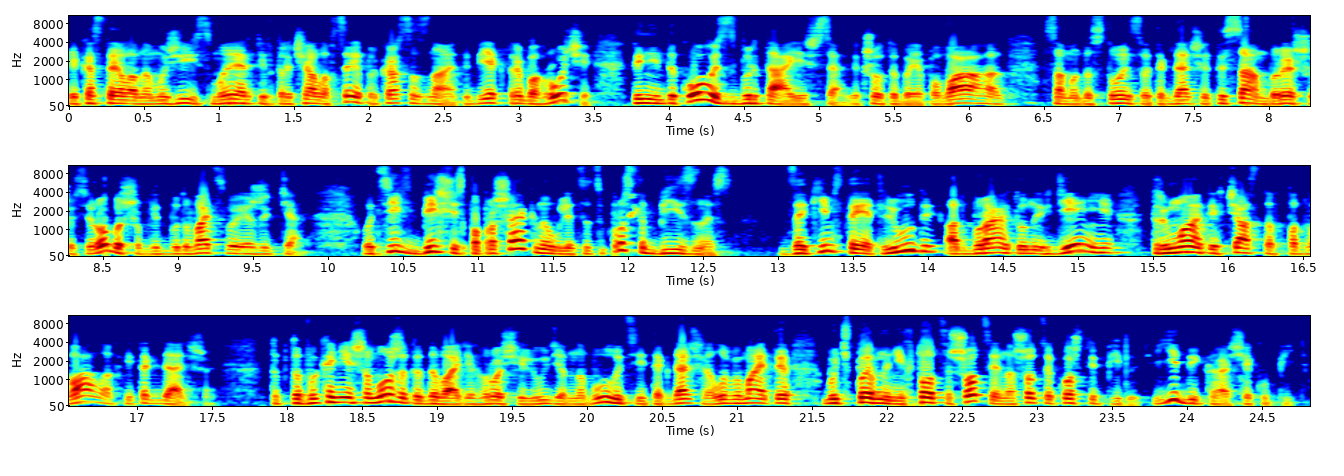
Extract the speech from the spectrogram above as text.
яка стояла на межі смерті, втрачала все, я прекрасно знаю. Тобі як треба гроші, ти ні до когось звертаєшся, якщо у тебе є повага, самодостоинство і так далі. Ти сам береш щось і робиш, щоб відбудувати своє життя. Оці більшість попрошайок на вулиці це просто бізнес. За яким стоять люди, відбирають у них деньги, тримають їх часто в підвалах і так далі. Тобто ви, звісно, можете давати гроші людям на вулиці і так далі, але ви маєте бути впевнені, хто це, що це і на що це кошти підуть. Їди краще купіть.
